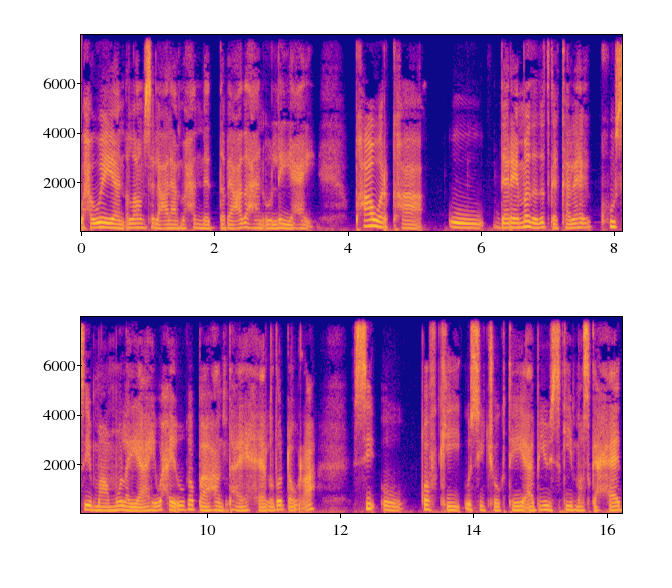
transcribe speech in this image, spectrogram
waxa weeyaan allahuma salli calaa maxamed dabeecadahan uu leeyahay powerka uu dareemada dadka kale ku sii maamulayaahi waxay uga baahan tahay xeelado dhowr ah si uu qofkii u sii joogteeyay abuuskii maskaxeed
